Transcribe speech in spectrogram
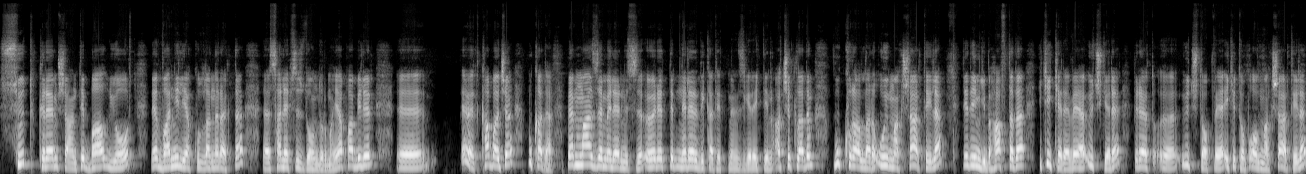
süt, krem şanti, bal, yoğurt ve vanilya kullanarak da e, salepsiz dondurma yapabilir. E, Evet kabaca bu kadar. Ben malzemelerini size öğrettim. Nelere dikkat etmeniz gerektiğini açıkladım. Bu kurallara uymak şartıyla dediğim gibi haftada iki kere veya üç kere birer e, üç top veya iki top olmak şartıyla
